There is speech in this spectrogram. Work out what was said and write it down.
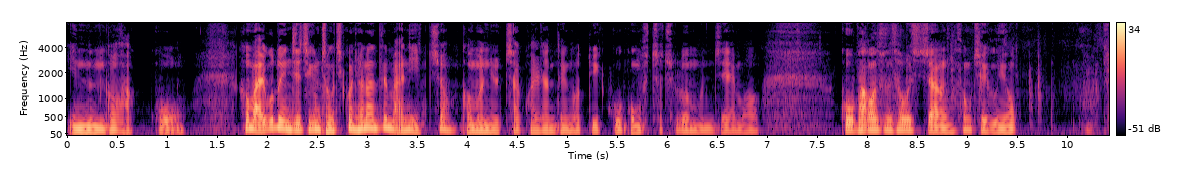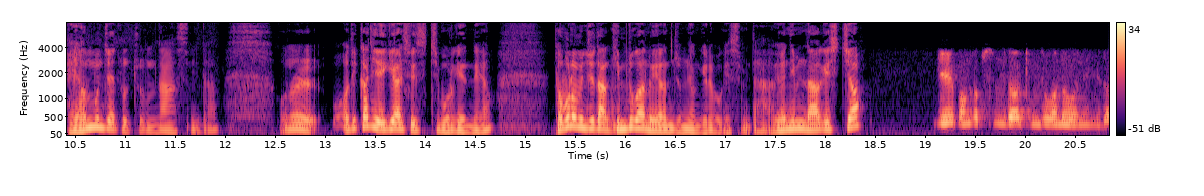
있는 것 같고 그거 말고도 이제 지금 정치권 현안들 많이 있죠. 검언 유착 관련된 것도 있고 공수처 출범 문제 뭐 고 박원순 서울시장 성추행 의혹 개헌 문제도 좀 나왔습니다. 오늘 어디까지 얘기할 수 있을지 모르겠네요. 더불어민주당 김두관 의원 좀 연결해 보겠습니다. 의원님 나와 계시죠? 예, 반갑습니다. 김도관 의원입니다.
